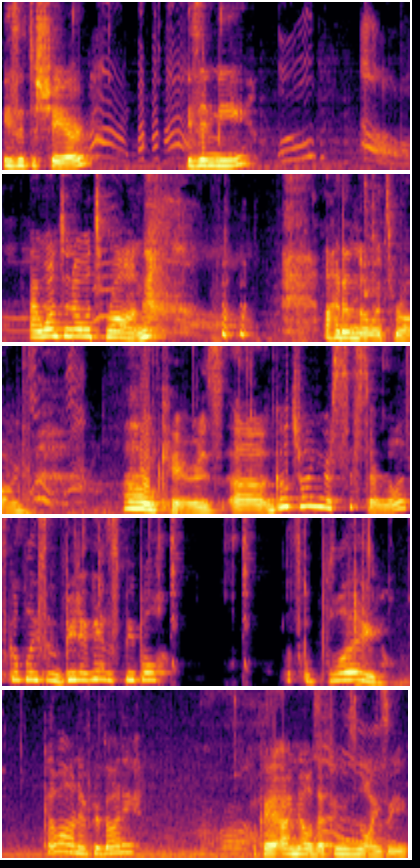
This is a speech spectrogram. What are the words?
Is it a share? Is it me? I want to know what's wrong. I don't know what's wrong. Who cares? Uh, go join your sister. Let's go play some video games, people. Let's go play. Come on, everybody. Okay, I know that thing is noisy.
